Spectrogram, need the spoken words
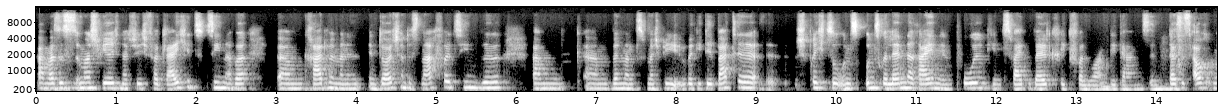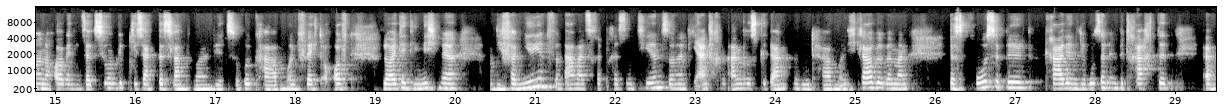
ähm, also es ist immer schwierig natürlich Vergleiche zu ziehen, aber ähm, gerade wenn man in, in, Deutschland das nachvollziehen will, ähm, ähm, wenn man zum Beispiel über die Debatte äh, spricht, so uns, unsere Ländereien in Polen, die im Zweiten Weltkrieg verloren gegangen sind, dass es auch immer noch Organisationen gibt, die sagen, das Land wollen wir zurückhaben. Und vielleicht auch oft Leute, die nicht mehr die Familien von damals repräsentieren, sondern die einfach ein anderes Gedankengut haben. Und ich glaube, wenn man das große Bild gerade in Jerusalem betrachtet, äh,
